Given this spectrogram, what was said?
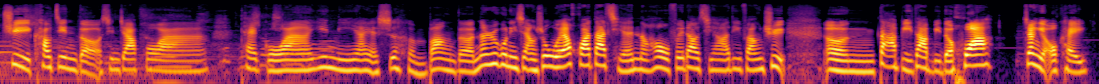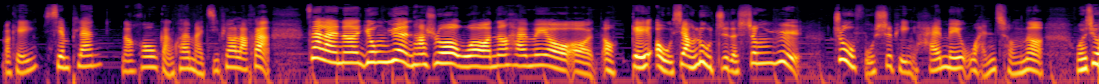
去靠近的新加坡啊、泰国啊、印尼啊也是很棒的。那如果你想说我要花大钱，然后飞到其他地方去，嗯，大笔大笔的花。这样也 OK，OK，先 plan，然后赶快买机票啦哈。再来呢，永远他说我呢还没有哦哦给偶像录制的生日祝福视频还没完成呢，我就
